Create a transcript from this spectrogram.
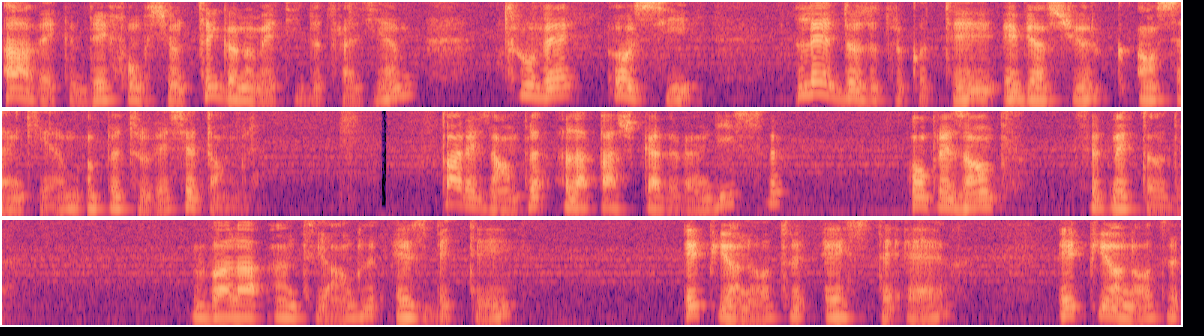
avec des fonctions trigonométriques de troisième, trouver aussi les deux autres côtés, et bien sûr, en cinquième, on peut trouver cet angle. Par exemple, à la page 90, on présente cette méthode. Voilà un triangle SBT, et puis un autre STR, et puis un autre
